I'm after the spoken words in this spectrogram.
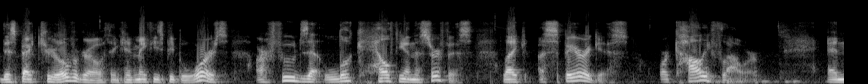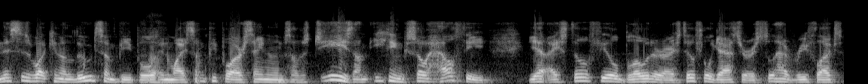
this bacterial overgrowth and can make these people worse are foods that look healthy on the surface, like asparagus or cauliflower. And this is what can elude some people, and why some people are saying to themselves, geez, I'm eating so healthy, yet I still feel bloated, or I still feel gassy, or I still have reflux.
